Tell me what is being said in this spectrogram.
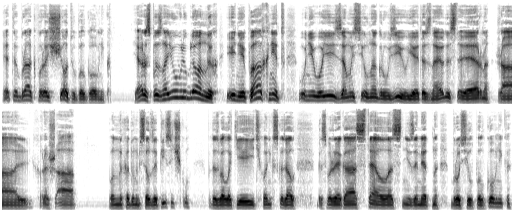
«Это брак по расчету, полковник. Я распознаю влюбленных, и не пахнет. У него есть замысел на Грузию, я это знаю достоверно. Жаль, хороша». Он на ходу написал записочку, подозвал лакея и тихонько сказал «Госпожа Кастеллас» незаметно бросил полковника,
